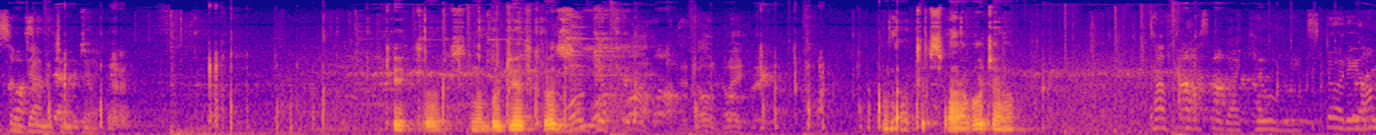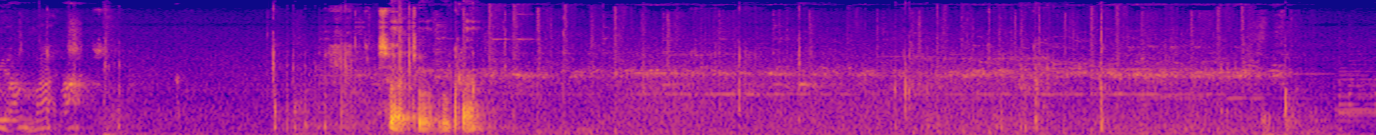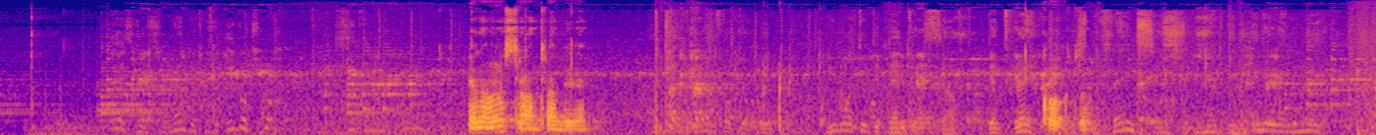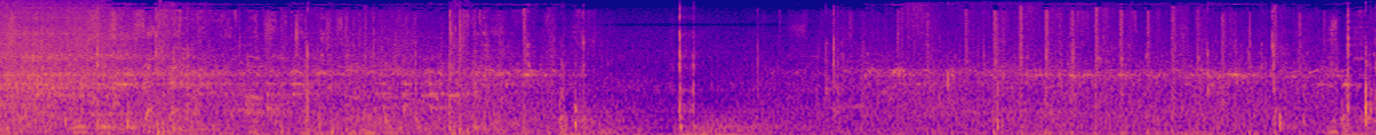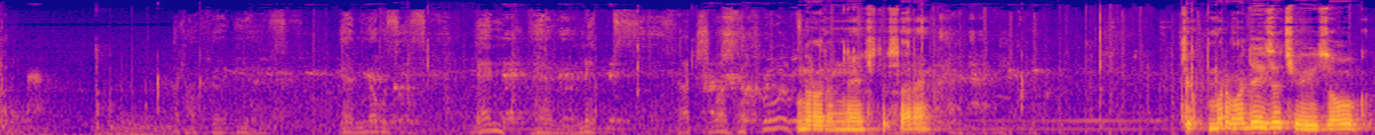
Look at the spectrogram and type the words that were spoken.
Cause some damage out there. Okej, to jest na budzie skroz. Da, to je sve nabuđeno. Tough bastard like you needs sturdy armor to match. Sve je to do I'm trying to do Korktu. Their noses, then their lips. Dobro, nećete saraj. Ček, mora valjda izaći iz ovog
